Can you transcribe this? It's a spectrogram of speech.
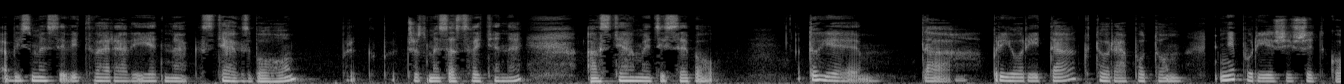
aby sme si vytvárali jednak vzťah s Bohom, čo sme zasvetené, a vzťah medzi sebou. To je tá priorita, ktorá potom neporieši všetko.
